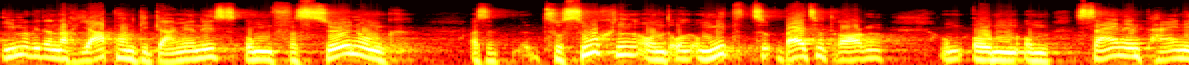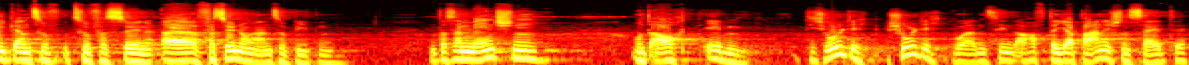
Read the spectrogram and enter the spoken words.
immer wieder nach Japan gegangen ist, um Versöhnung also zu suchen und, und um mit zu, beizutragen, um, um, um seinen Peinigern zu, zu Versöhn, äh, Versöhnung anzubieten. Und dass er Menschen und auch eben, die schuldig, schuldig geworden sind, auch auf der japanischen Seite,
